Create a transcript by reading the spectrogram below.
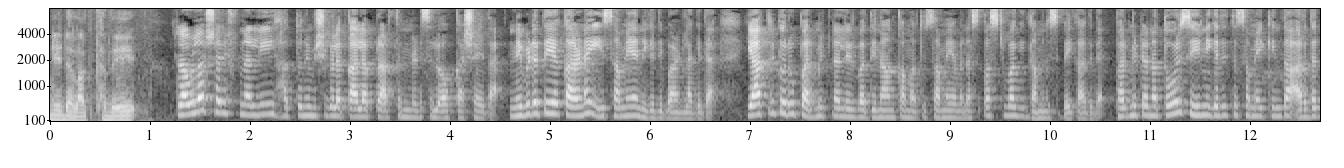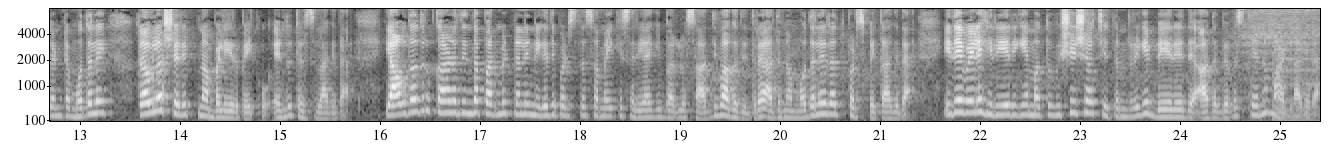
ನೀಡಲಾಗ್ತದೆ. ರೌಲಾ ಶರೀಫ್ನಲ್ಲಿ ಹತ್ತು ನಿಮಿಷಗಳ ಕಾಲ ಪ್ರಾರ್ಥನೆ ನಡೆಸಲು ಅವಕಾಶ ಇದೆ. ನಿಬಿಡತೆಯ ಕಾರಣ ಈ ಸಮಯ ನಿಗದಿ ಮಾಡಲಾಗಿದೆ ಯಾತ್ರಿಕರು ಪರ್ಮಿಟ್ನಲ್ಲಿರುವ ದಿನಾಂಕ ಮತ್ತು ಸಮಯವನ್ನು ಸ್ಪಷ್ಟವಾಗಿ ಗಮನಿಸಬೇಕಾಗಿದೆ. ಪರ್ಮಿಟ್ ಅನ್ನು ತೋರಿಸಿ ನಿಗದಿತ ಸಮಯಕ್ಕಿಂತ ಅರ್ಧ ಗಂಟೆ ಮೊದಲೇ ರೌಲಾ ಶರೀಫ್ನ ಬಳಿ ಇರಬೇಕು ಎಂದು ತಿಳಿಸಲಾಗಿದೆ. ಯಾವುದಾದರೂ ಕಾರಣದಿಂದ ಪರ್ಮಿಟ್ನಲ್ಲಿ ನಿಗದಿಪಡಿಸಿದ ಸಮಯಕ್ಕೆ ಸರಿಯಾಗಿ ಬರಲು ಸಾಧ್ಯವಾಗದಿದ್ದರೆ ಅದನ್ನು ಮೊದಲೇ ರದ್ದುಪಡಿಸಬೇಕಾಗಿದೆ. ಇದೇ ವೇಳೆ ಹಿರಿಯರಿಗೆ ಮತ್ತು ವಿಶೇಷ ಚೇತನರಿಗೆ ಬೇರೆಯದೇ ಆದ ವ್ಯವಸ್ಥೆಯನ್ನು ಮಾಡಲಾಗಿದೆ.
